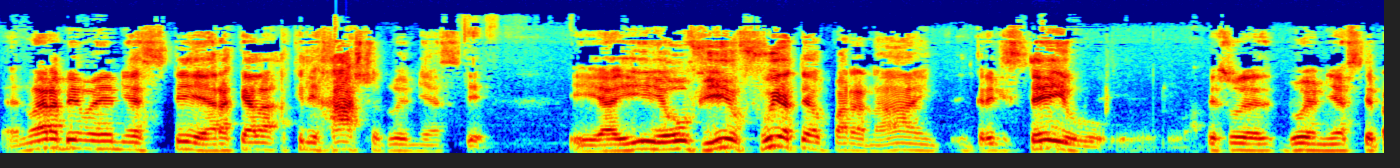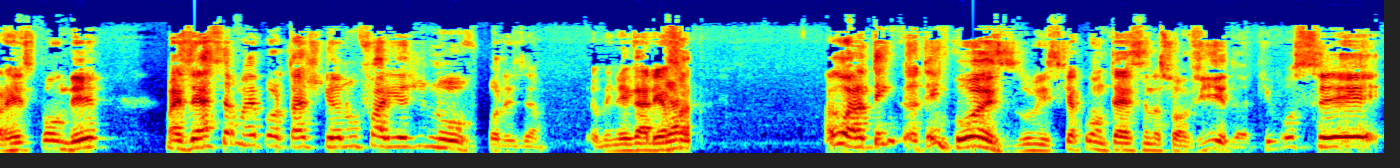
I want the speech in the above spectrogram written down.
É, não era bem o MST, era aquela, aquele racha do MST. E aí eu ouvi, eu fui até o Paraná, entrevistei o, a pessoa do MST para responder, mas essa é uma reportagem que eu não faria de novo, por exemplo. Eu me negaria a fazer. Agora, tem, tem coisas, Luiz, que acontecem na sua vida que você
